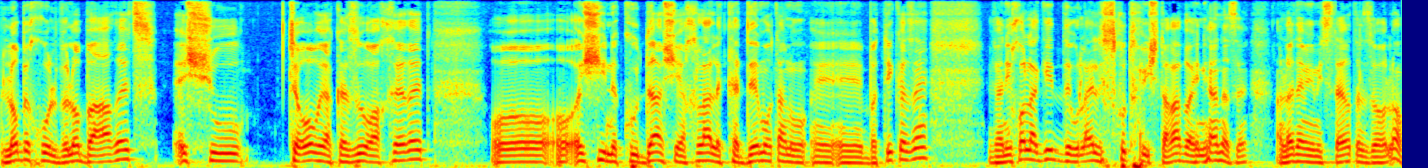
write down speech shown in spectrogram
לא בחו"ל ולא בארץ, איזושהי תיאוריה כזו או אחרת, או, או איזושהי נקודה שיכלה לקדם אותנו אה, אה, בתיק הזה. ואני יכול להגיד אולי לזכות המשטרה בעניין הזה, אני לא יודע אם היא מצטערת על זה או לא,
